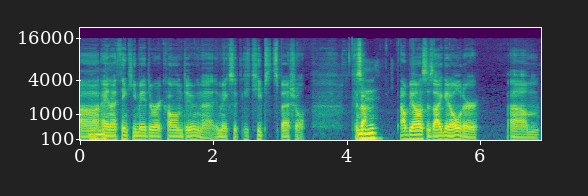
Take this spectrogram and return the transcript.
uh, Mhm. and I think he made the right call in doing that. It makes it, it keeps it special. Because Mhm. I'll be honest, as I get older, um,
